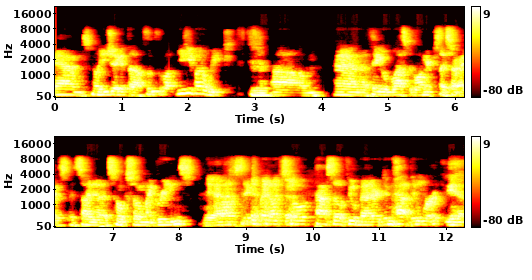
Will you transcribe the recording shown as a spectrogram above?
And I usually get the flu for about, usually about a week. Mhm. Um, and I think it would last a bit longer because I started I decided to smoke some of my greens. I yeah, was sick, I got smoke, passed out, feel better. Didn't have, didn't work. yeah,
